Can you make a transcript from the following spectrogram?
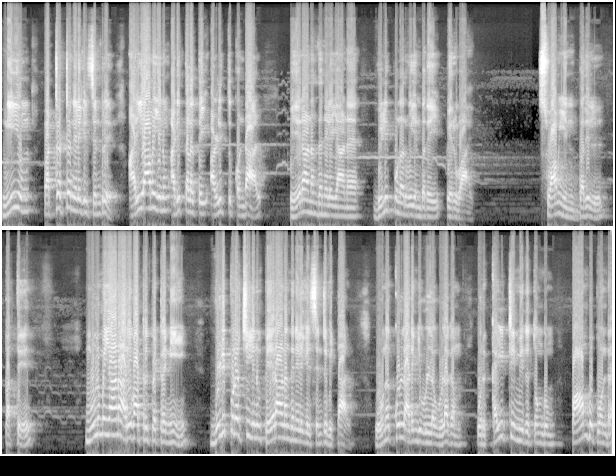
நீயும் பற்றற்ற நிலையில் சென்று அறியாமை எனும் அடித்தளத்தை அழித்து கொண்டால் பேரானந்த நிலையான விழிப்புணர்வு என்பதை பெறுவாய். சுவாமியின் பதில் பத்து முழுமையான அறிவாற்றல் பெற்ற நீ விழிப்புணர்ச்சி எனும் பேரானந்த நிலையில் சென்று விட்டால் உனக்குள் அடங்கியுள்ள உலகம் ஒரு கயிற்றின் மீது தொங்கும் பாம்பு போன்ற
